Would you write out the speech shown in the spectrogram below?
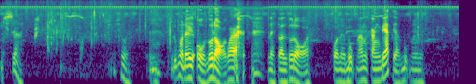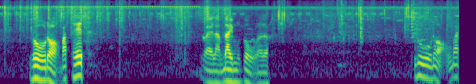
Ý giời. Đúng ở đây ổ lô đỏ các bạn này toàn lô đỏ còn này bụng ăn căng đét kìa bụng này, này. rô đỏ bắt hết. Về làm đầy một rổ là được. Rô đỏ bắt.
